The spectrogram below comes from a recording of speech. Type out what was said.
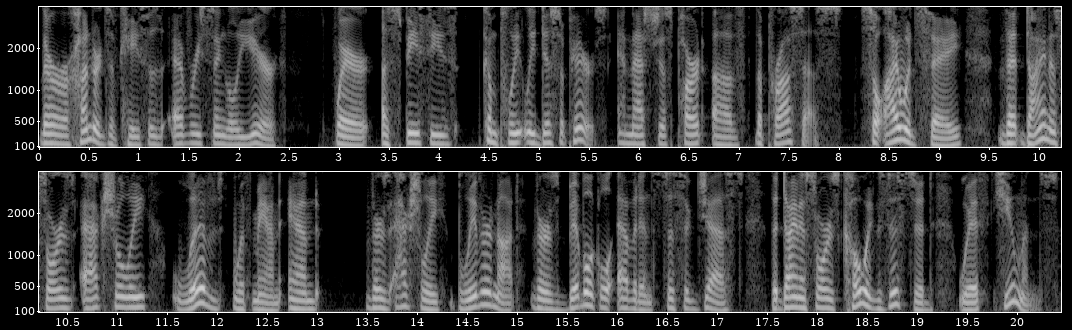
There are hundreds of cases every single year where a species completely disappears. And that's just part of the process. So I would say that dinosaurs actually lived with man. And there's actually, believe it or not, there's biblical evidence to suggest that dinosaurs coexisted with humans.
